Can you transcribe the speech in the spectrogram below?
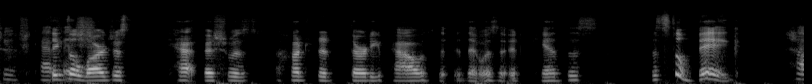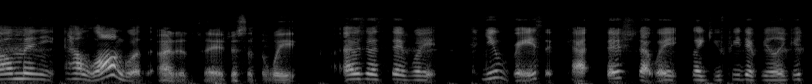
Huge catfish. I think the largest catfish was 130 pounds. That was in Kansas. That's still big. How many? How long was it? I didn't say it, just said the weight. I was gonna say, wait, can you raise a catfish that way? Like you feed it really good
